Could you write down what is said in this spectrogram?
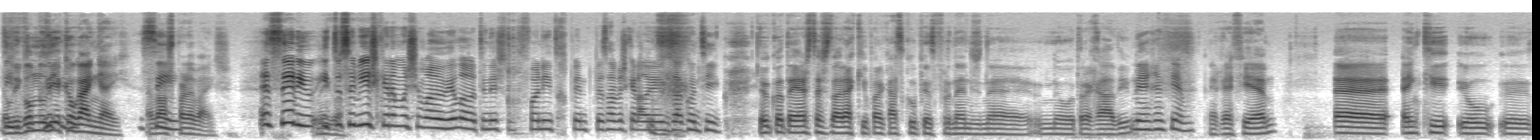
ele ligou-me no dia que eu ganhei, a dar os Sim. parabéns. A sério? E tu sabias que era uma chamada dele ou atendeste o telefone e de repente pensavas que era alguém a gozar contigo Eu contei esta história aqui para acaso com o Pedro Fernandes na, na outra rádio, na RFM? na RFM, uh, em que eu. uh,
